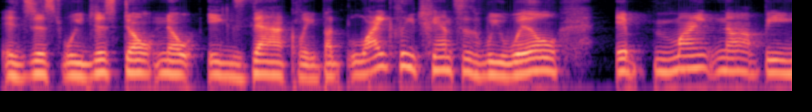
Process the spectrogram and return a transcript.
it's just we just don't know exactly, but likely chances we will. It might not be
